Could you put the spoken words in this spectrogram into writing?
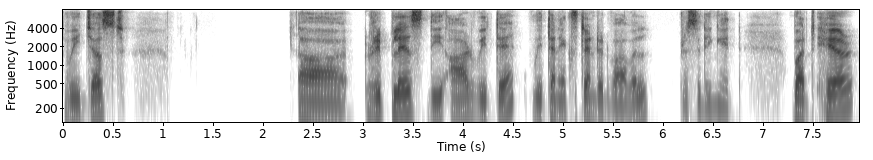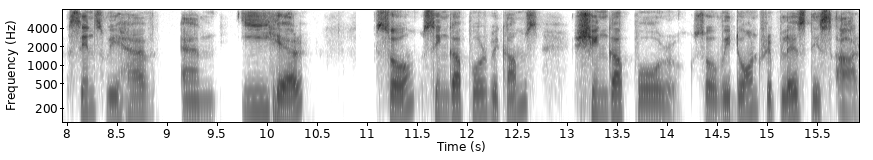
we just uh, replace the R with a with an extended vowel preceding it. But here, since we have an E here, so Singapore becomes Singapore. So we don't replace this R.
